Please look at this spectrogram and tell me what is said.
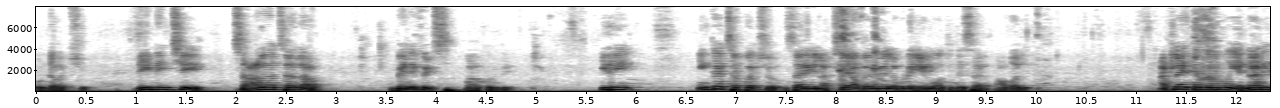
ఉండవచ్చు. దీని నుంచి చాలా చాలా బెనిఫిట్స్ మాకుంది. ఇది ఇంకా చెప్పొచ్చు. సార్ ఈ లక్ష యాభై వేలు కూడా ఏమవుతుంది సార్? అవ్వదు. అట్లయితే మనము ఎన్ఆర్ఈ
